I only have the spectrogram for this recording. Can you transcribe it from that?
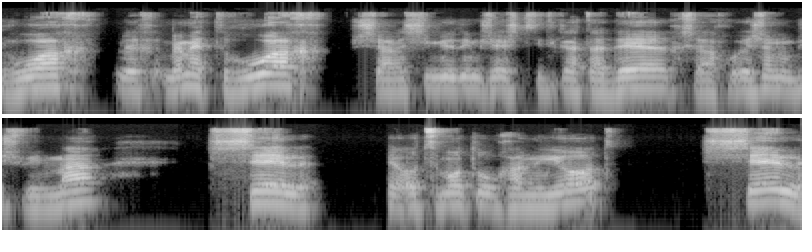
רוח, באמת רוח, שאנשים יודעים שיש צדקת הדרך, שיש לנו בשביל מה, של עוצמות רוחניות, של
